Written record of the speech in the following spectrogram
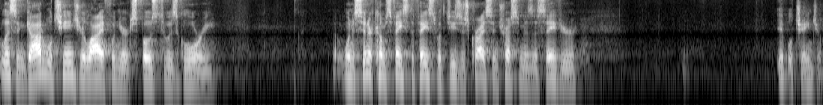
listen, God will change your life when you're exposed to his glory. When a sinner comes face to face with Jesus Christ and trusts him as a Savior, it will change him.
